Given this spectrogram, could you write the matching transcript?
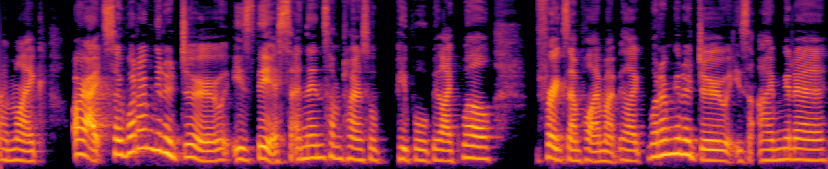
I'm like, all right, so what I'm going to do is this. And then sometimes people will be like, well, for example, I might be like, what I'm going to do is I'm going to,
